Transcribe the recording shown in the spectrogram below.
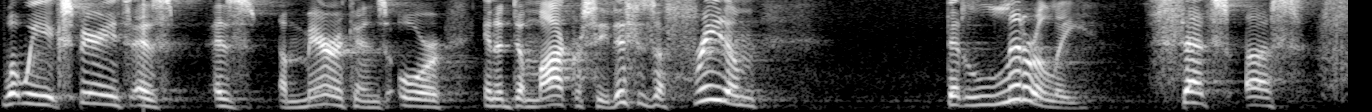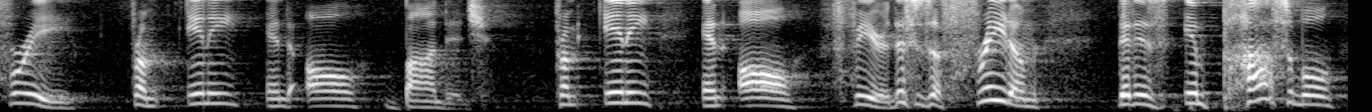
what we experience as, as Americans or in a democracy. This is a freedom that literally sets us free from any and all bondage, from any and all fear. This is a freedom that is impossible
